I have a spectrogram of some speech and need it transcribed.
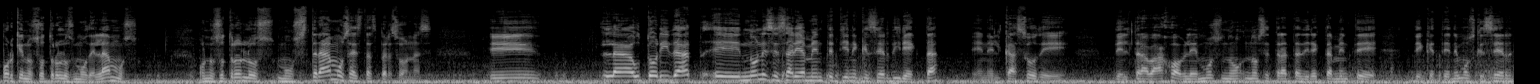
porque nosotros los modelamos o nosotros los mostramos a estas personas. Eh, la autoridad eh, no necesariamente tiene que ser directa. En el caso de, del trabajo, hablemos, no, no se trata directamente de que tenemos que ser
